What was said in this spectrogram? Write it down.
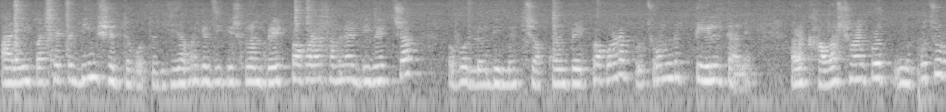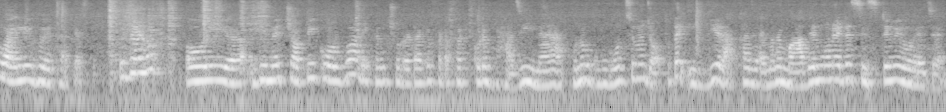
আর এই পাশে একটা ডিম সেদ্ধ করতে দিচ্ছি আমাকে জিজ্ঞেস করলাম, ব্রেড পকোড়া খাবে না ডিমের চপ? ও বলল, ডিমের চপ, কারণ ব্রেড পকোড়া না প্রচণ্ড তেল টানে। আর খাওয়ার সময় পুরো, প্রচুর অয়েলি হয়ে থাকে। তো যাই হোক, ওই ডিমের চপই করব। আর এখানে ছোলাটাকে ফাটাফাট করে ভাজি। না, এখনও ঘুমোচ্ছে মানে যতটা এগিয়ে রাখা যায়। মানে মাদের মনে এটা সিস্টেমই হয়ে যায়।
